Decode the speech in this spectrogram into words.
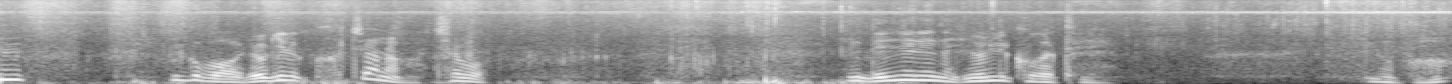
응? 이거 봐 여기는 크잖아 제법 내년에는 열릴 것 같아. 이거 봐.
